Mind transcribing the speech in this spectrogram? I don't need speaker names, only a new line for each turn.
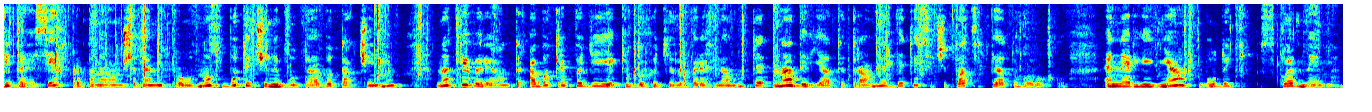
Вітаю всіх! Пропоную вам щоденний прогноз, бути чи не бути, або так чи ні, на три варіанти, або три події, які б ви хотіли переглянути на 9 травня 2025 року. Енергії дня будуть складними,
